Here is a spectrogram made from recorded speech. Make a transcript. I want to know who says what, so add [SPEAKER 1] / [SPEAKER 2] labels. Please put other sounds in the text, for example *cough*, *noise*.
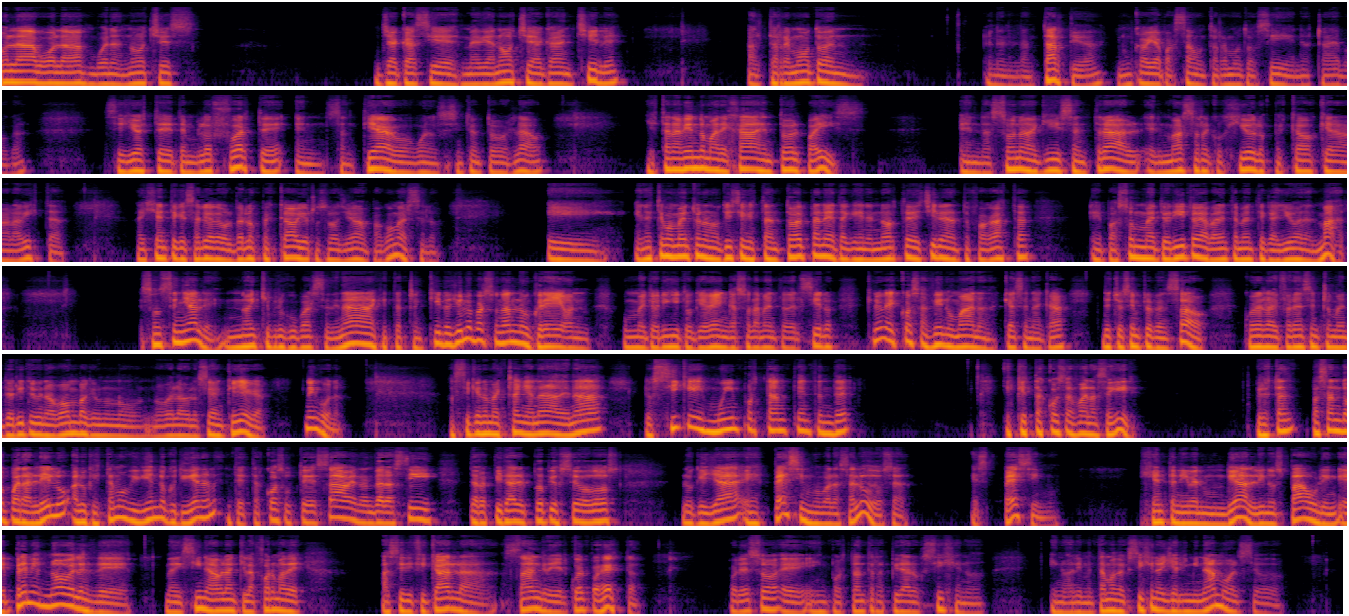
[SPEAKER 1] Hola, hola, buenas noches. Ya casi es medianoche acá en Chile. Al terremoto en, en la Antártida, nunca había pasado un terremoto así en nuestra época. Siguió este temblor fuerte en Santiago, bueno, se sintió en todos lados. Y están habiendo marejadas en todo el país. En la zona de aquí central, el mar se recogió y los pescados quedaron a la vista. Hay gente que salió a devolver los pescados y otros se los llevaban para comérselos. Y en este momento una noticia que está en todo el planeta, que es en el norte de Chile, en Antofagasta, eh, pasó un meteorito y aparentemente cayó en el mar. Son señales, no hay que preocuparse de nada, hay que estar tranquilo. Yo en lo personal no creo en un meteorito que venga solamente del cielo. Creo que hay cosas bien humanas que hacen acá. De hecho, siempre he pensado, ¿cuál es la diferencia entre un meteorito y una bomba que uno no, no ve la velocidad en que llega? Ninguna. Así que no me extraña nada de nada. Lo sí que es muy importante entender es que estas cosas van a seguir, pero están pasando paralelo a lo que estamos viviendo cotidianamente. Estas cosas ustedes saben, andar así, de respirar el propio CO2, lo que ya es pésimo para la salud, o sea, es pésimo. Gente a nivel mundial, Linus Pauling, eh, premios Nobel de medicina hablan que la forma de acidificar la sangre y el cuerpo es esta. Por eso eh, es importante respirar oxígeno y nos alimentamos de oxígeno y eliminamos el CO2.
